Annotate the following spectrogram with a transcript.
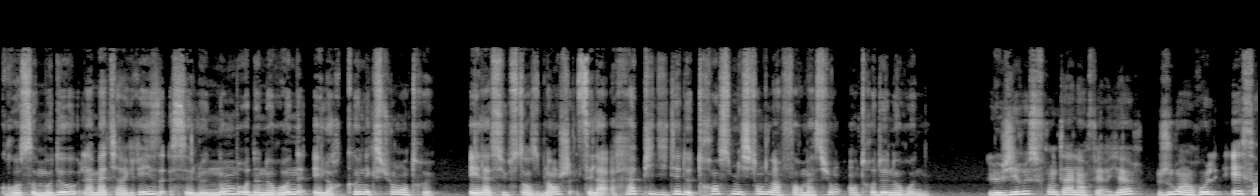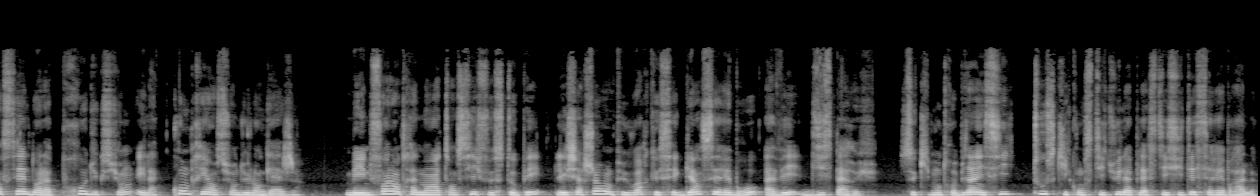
Grosso modo, la matière grise, c'est le nombre de neurones et leur connexion entre eux. Et la substance blanche, c'est la rapidité de transmission de l'information entre deux neurones. Le gyrus frontal inférieur joue un rôle essentiel dans la production et la compréhension du langage. Mais une fois l'entraînement intensif stoppé, les chercheurs ont pu voir que ces gains cérébraux avaient disparu. Ce qui montre bien ici tout ce qui constitue la plasticité cérébrale.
